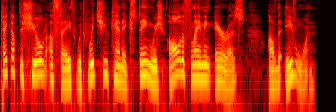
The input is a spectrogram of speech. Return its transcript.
Take up the shield of faith with which you can extinguish all the flaming arrows of the evil one.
